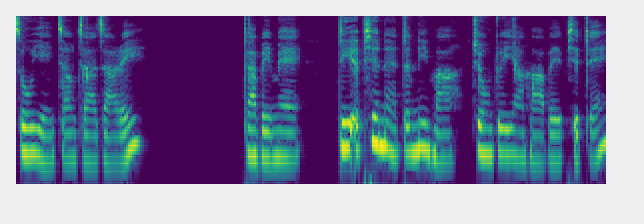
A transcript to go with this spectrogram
စိုးရိမ်ကြောက်ကြကြတယ်။ဒါပေမဲ့ဒီအဖြစ်နဲ့တနေ့မှကြုံတွေ့ရမှာပဲဖြစ်တယ်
